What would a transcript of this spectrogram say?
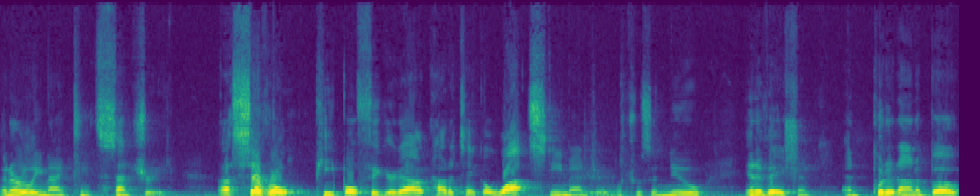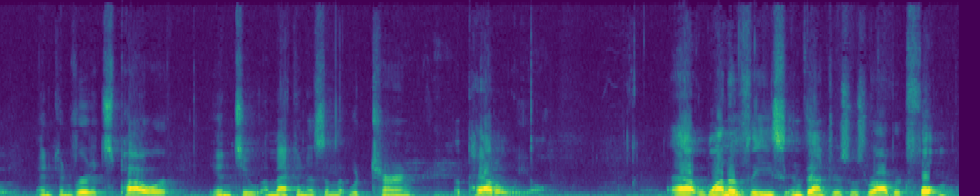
and early 19th century. Uh, several people figured out how to take a Watt steam engine, which was a new innovation, and put it on a boat and convert its power into a mechanism that would turn a paddle wheel. Uh, one of these inventors was Robert Fulton,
